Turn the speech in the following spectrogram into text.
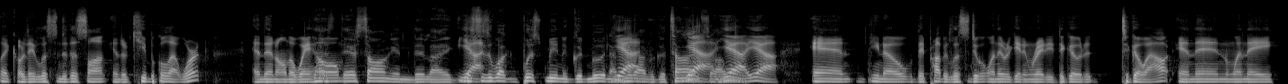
like, or they listen to the song in their cubicle at work. And then on the way that's home, their song, and they're like, "This Yeah. is what puts me in a good mood. and I need to have a good time." Yeah, so yeah, wanna- yeah. And you know, they probably listened to it when they were getting ready to go to to go out, and then when they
